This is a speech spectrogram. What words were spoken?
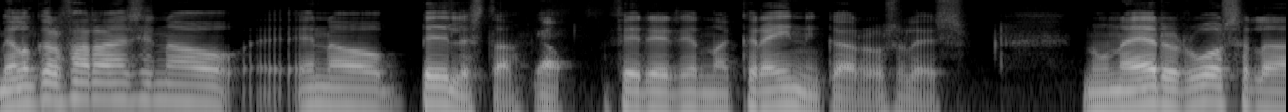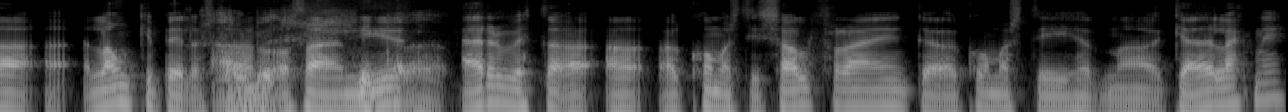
mér langar að fara aðeins inn á, inn á byðlista Já. fyrir hérna greiningar og svo leiðis. Núna eru rosalega langi byðlistar Alveg og það er mjög erfitt að, að að komast í sálfræðing eða komast í hérna geðlækni.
